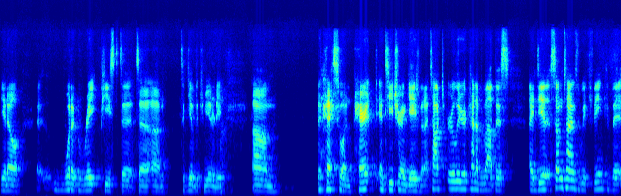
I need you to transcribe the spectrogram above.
you know, what a great piece to to um, to give the community. Um, the next one, parent and teacher engagement. I talked earlier kind of about this idea that sometimes we think that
